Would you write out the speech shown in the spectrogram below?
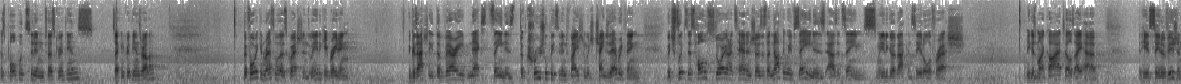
as Paul puts it in 1 Corinthians, 2 Corinthians rather? Before we can wrestle those questions, we need to keep reading. Because actually, the very next scene is the crucial piece of information which changes everything, which flips this whole story on its head and shows us that nothing we've seen is as it seems. We need to go back and see it all afresh. Because Micaiah tells Ahab that he has seen a vision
